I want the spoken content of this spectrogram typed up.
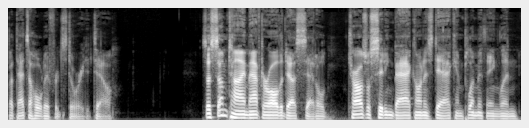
But that's a whole different story to tell. So, sometime after all the dust settled, Charles was sitting back on his deck in Plymouth, England,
